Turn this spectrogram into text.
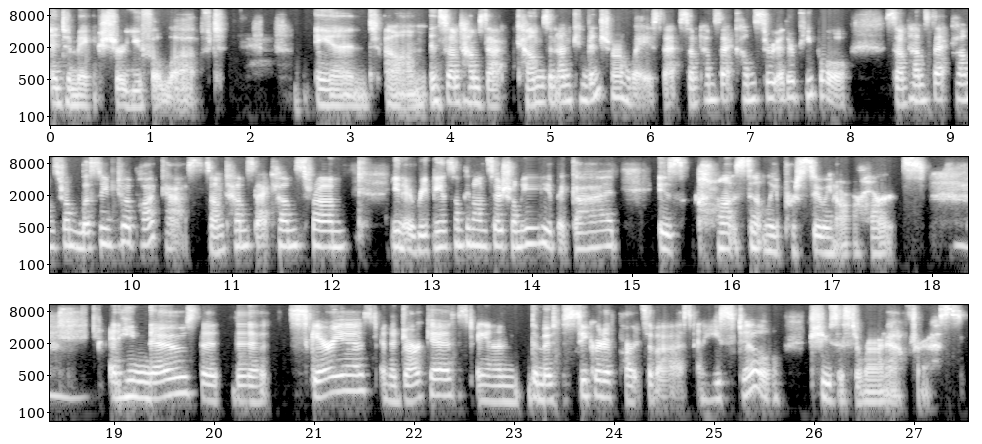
and to make sure you feel loved. And um, and sometimes that comes in unconventional ways that sometimes that comes through other people. Sometimes that comes from listening to a podcast. Sometimes that comes from you know reading something on social media. But god is constantly pursuing our hearts. And he knows that the scariest and the darkest and the most secretive parts of us. And he still chooses to run after us.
